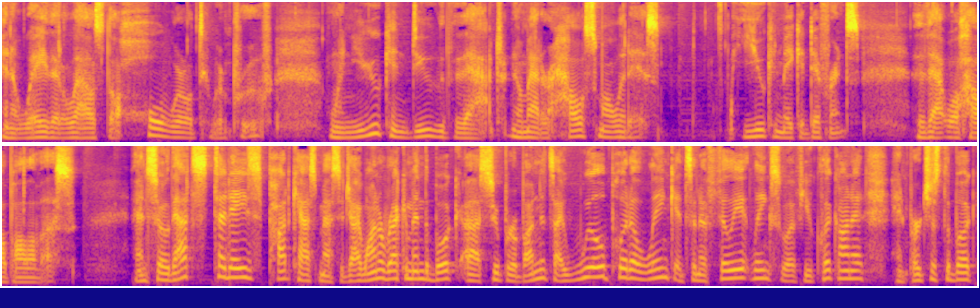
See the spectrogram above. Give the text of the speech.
in a way that allows the whole world to improve. When you can do that, no matter how small it is, you can make a difference that will help all of us. And so that's today's podcast message. I want to recommend the book, uh, Super Abundance. I will put a link. It's an affiliate link. So if you click on it and purchase the book,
